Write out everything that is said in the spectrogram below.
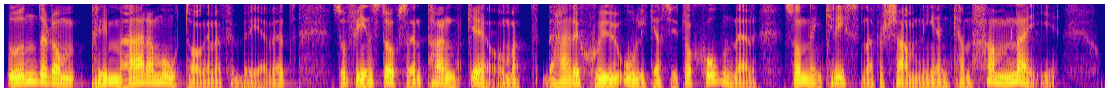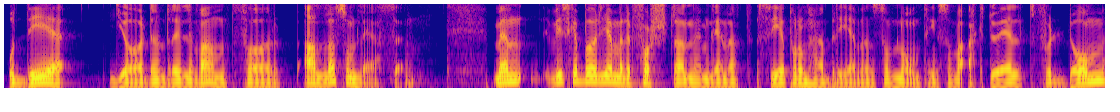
under de primära mottagarna för brevet så finns det också en tanke om att det här är sju olika situationer som den kristna församlingen kan hamna i. Och det gör den relevant för alla som läser. Men vi ska börja med det första, nämligen att se på de här breven som någonting som var aktuellt för dem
